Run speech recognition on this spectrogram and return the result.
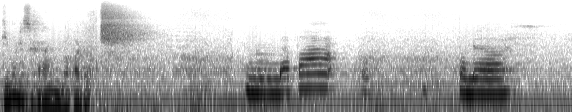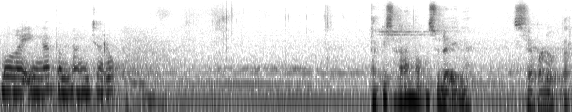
Gimana sekarang Bapak, dok? hmm, Bapak udah mulai ingat tentang jeruk. Tapi sekarang Bapak sudah ingat siapa dokter?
